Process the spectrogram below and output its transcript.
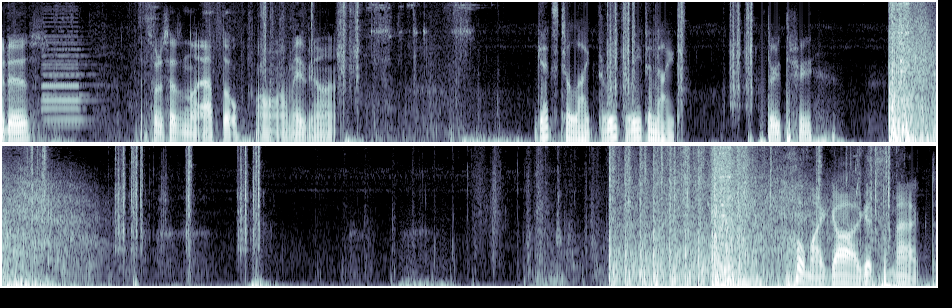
It is. That's what it says on the app though. I maybe not. Gets to like 3-3 tonight. 3 3. Oh my god, get smacked.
